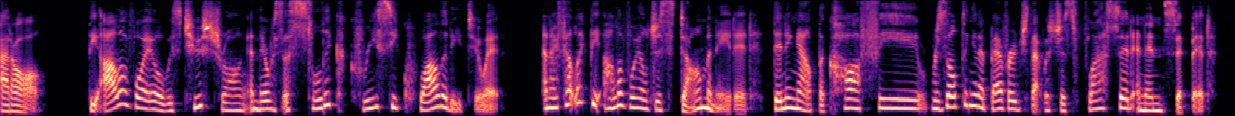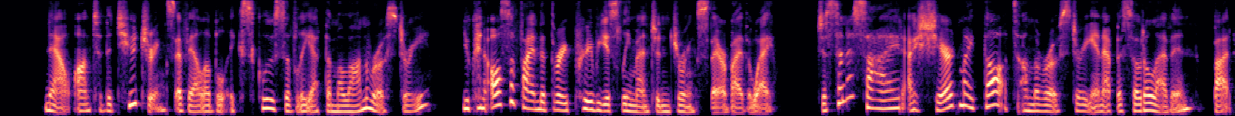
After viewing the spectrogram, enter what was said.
at all. The olive oil was too strong and there was a slick, greasy quality to it. And I felt like the olive oil just dominated, thinning out the coffee, resulting in a beverage that was just flaccid and insipid. Now, onto the two drinks available exclusively at the Milan Roastery you can also find the three previously mentioned drinks there, by the way. Just an aside, I shared my thoughts on the roastery in episode 11, but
